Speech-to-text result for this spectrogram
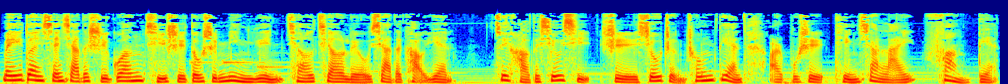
每一段闲暇的时光，其实都是命运悄悄留下的考验。最好的休息是休整充电，而不是停下来放电。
